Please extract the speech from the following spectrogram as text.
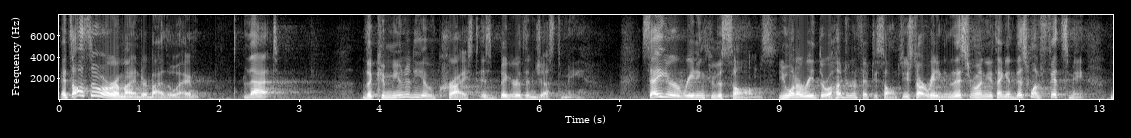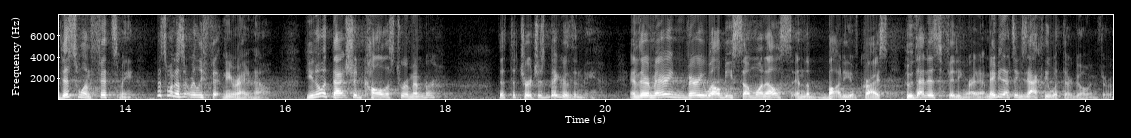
It's also a reminder, by the way, that the community of Christ is bigger than just me. Say you're reading through the Psalms, you want to read through 150 Psalms, And you start reading, and this one you're thinking, this one fits me, this one fits me, this one doesn't really fit me right now. You know what that should call us to remember? That the church is bigger than me And there may very well be someone else in the body of Christ who that is fitting right now. Maybe that's exactly what they're going through.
